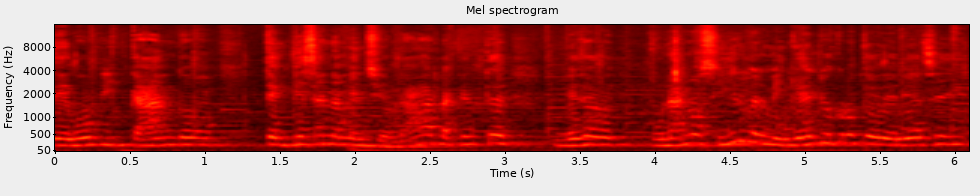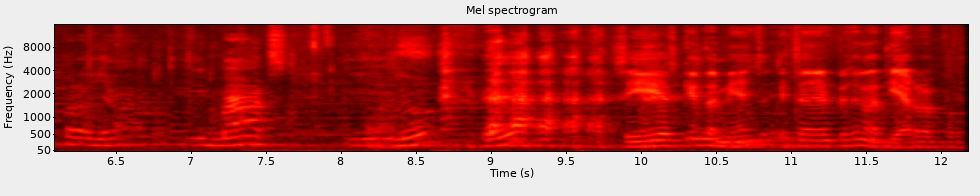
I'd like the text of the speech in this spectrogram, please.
te va ubicando, te empiezan a mencionar, la gente empieza a no sirve, el Miguel yo creo que debería seguir para allá, y Max, y, ¿no? ¿Eh? Sí, es que también este empieza en la tierra, pues.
